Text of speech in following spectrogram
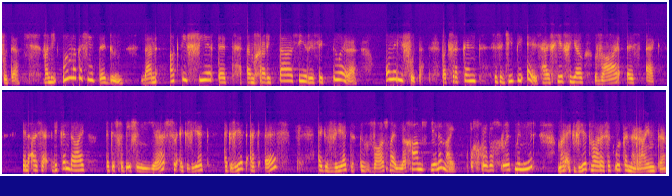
voete. Want die oomblik as jy dit doen, dan aktiveer dit um, gravitasie reseptore onder die voete wat vir 'n kind soos 'n GPS. Hy gee vir jou waar is ek? En as jy die kind daai ek is gedefinieer, so ek weet ek weet ek is Ek weet waar's my liggaamsdele, my op 'n grove groot manier, maar ek weet waar is ek ook in ruimte.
